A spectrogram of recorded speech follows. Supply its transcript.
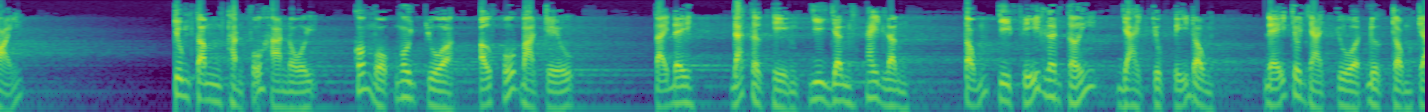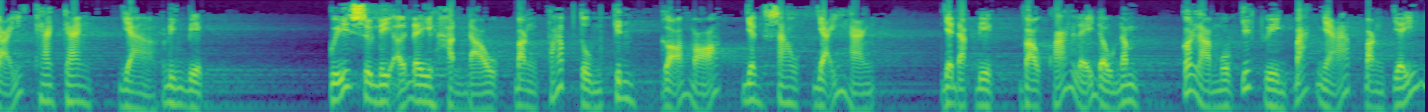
Hỏi Trung tâm thành phố Hà Nội có một ngôi chùa ở phố Bà Triệu. Tại đây đã thực hiện di dân hai lần, tổng chi phí lên tới vài chục tỷ đồng để cho nhà chùa được rộng rãi, khang trang và riêng biệt. Quý sư ni ở đây hành đạo bằng pháp tụng kinh, gõ mỏ, dân sao, giải hạn và đặc biệt vào khóa lễ đầu năm có làm một chiếc thuyền bát nhã bằng giấy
